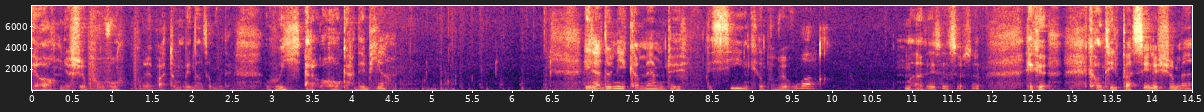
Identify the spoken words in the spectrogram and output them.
dehors, mieux sûr pour vous, pour ne pas tomber dans un bouteille. Oui, alors regardez bien. Il a donné quand même des, des signes qu'on pouvait voir. Et que quand il passait le chemin,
